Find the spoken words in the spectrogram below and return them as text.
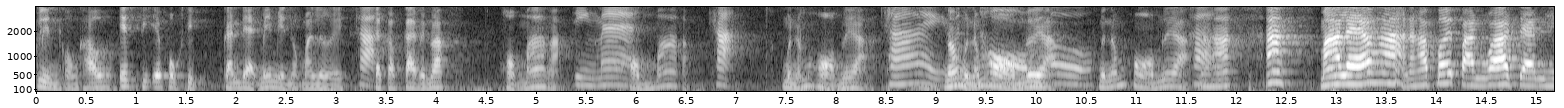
กลิ่นของเขา SPF 60 กันแดดไม่เหม็นออกมาเลย ค่ะ แต่กลับกลายเป็นว่าหอมมากอะ จริงแม่ หอมมากอะ ค่ะ เหมือนน้ำหอมเลยอะใช่เนาะเหมือนน้ำหอมเลยอะเออเหมือนน้ำหอมเลยอะค่ะนะฮะอะมาแล้วค่ะนะคะเป้ยปันว่าแจงเห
